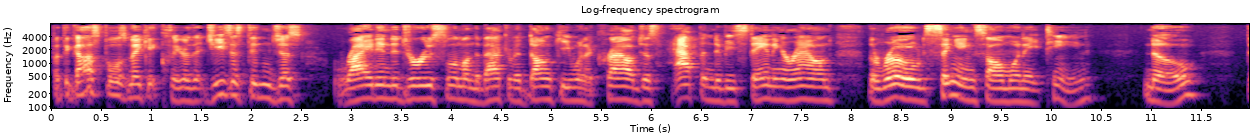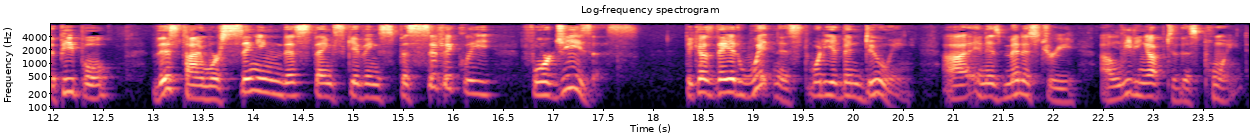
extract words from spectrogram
But the Gospels make it clear that Jesus didn't just ride into Jerusalem on the back of a donkey when a crowd just happened to be standing around the road singing Psalm 118. No, the people this time were singing this thanksgiving specifically for Jesus because they had witnessed what he had been doing uh, in his ministry uh, leading up to this point.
